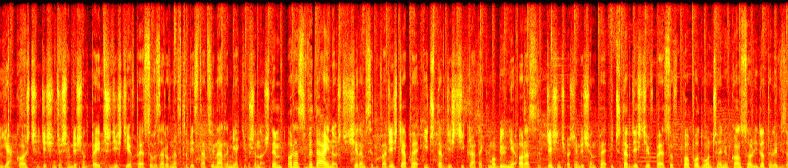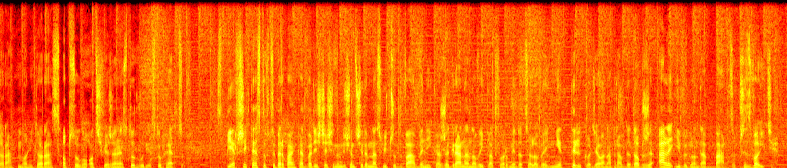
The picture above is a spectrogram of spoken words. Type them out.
jakość 1080p i 30 fps zarówno w trybie stacjonarnym, jak i przenośnym oraz wydajność 720p i 40 klatek mobilnie oraz 1080p i 40 fps po podłączeniu konsoli do telewizora, monitora z obsługą odświeżania 120 Hz. Z pierwszych testów Cyberpunka 2077 na Switchu 2 wynika, że gra na nowej platformie docelowej nie tylko działa naprawdę dobrze, ale i wygląda bardzo przyzwoicie.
